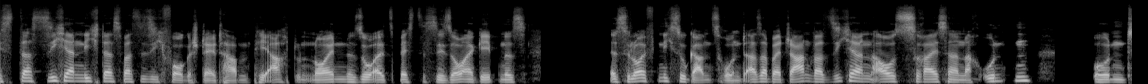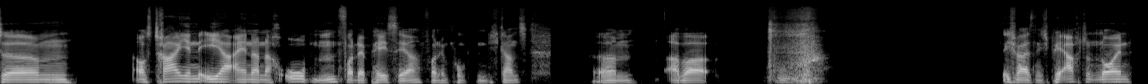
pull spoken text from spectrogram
ist das sicher nicht das, was sie sich vorgestellt haben. P8 und 9 so als bestes Saisonergebnis. Es läuft nicht so ganz rund. Aserbaidschan war sicher ein Ausreißer nach unten und ähm, Australien eher einer nach oben, von der Pace her, von den Punkten nicht ganz. Ähm, aber puh, ich weiß nicht, P8 und 9,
